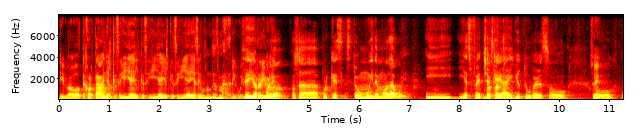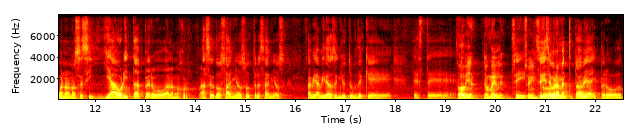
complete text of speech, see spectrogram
Y luego te cortaban y el que seguía, y el que seguía, y el que seguía, y hacíamos un desmadre, güey. Sí, yo recuerdo, o sea, porque es- estuvo muy de moda, güey. Y, y es fecha Bastante. que hay youtubers o, Sí. o- Bueno, no sé si ya ahorita, pero a lo mejor hace dos años o tres años había videos en YouTube de que... Este... Todavía, de Omegle. Sí, sí, ¿Todavía? seguramente todavía hay, pero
